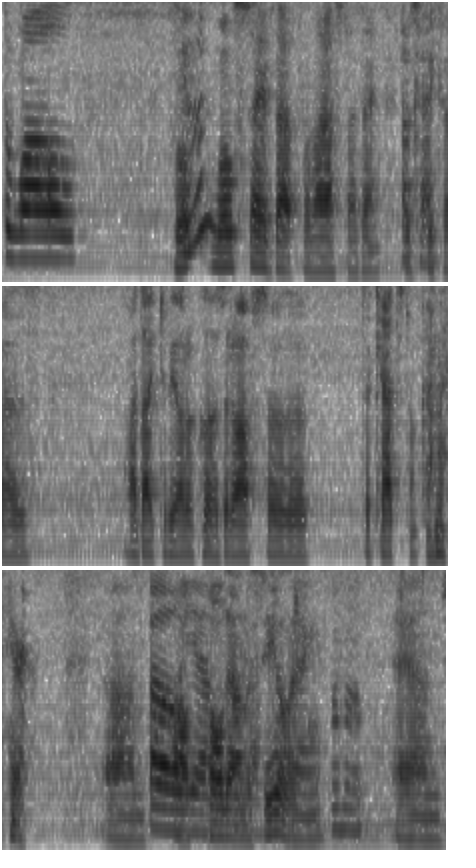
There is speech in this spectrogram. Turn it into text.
the walls soon? We'll, we'll save that for last, I think, just Okay. because I'd like to be able to close it off so the the cats don't come in here. Um, Oh, I'll yeah, pull down the okay. ceiling and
